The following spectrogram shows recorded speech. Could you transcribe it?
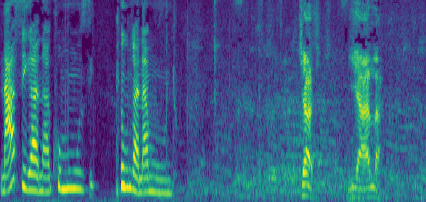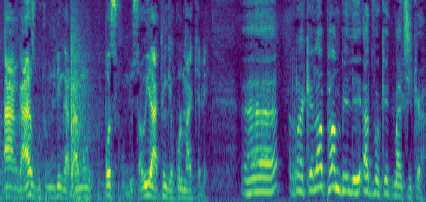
nafika nakho umuzi kunganamuntu jaji yala angazi ukuthi umlinganami osifundisa uyaphi ngenkulu makhe le um rakela phambili advocate majika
